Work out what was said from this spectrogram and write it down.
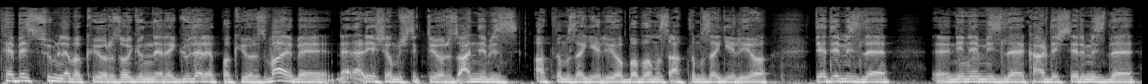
tebessümle bakıyoruz o günlere gülerek bakıyoruz. Vay be neler yaşamıştık diyoruz. Annemiz aklımıza geliyor babamız aklımıza geliyor. Dedemizle e, ninemizle kardeşlerimizle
